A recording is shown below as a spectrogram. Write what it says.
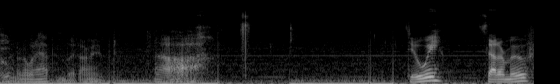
I don't know what happened, but alright. Ah. Do we? Is that our move?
